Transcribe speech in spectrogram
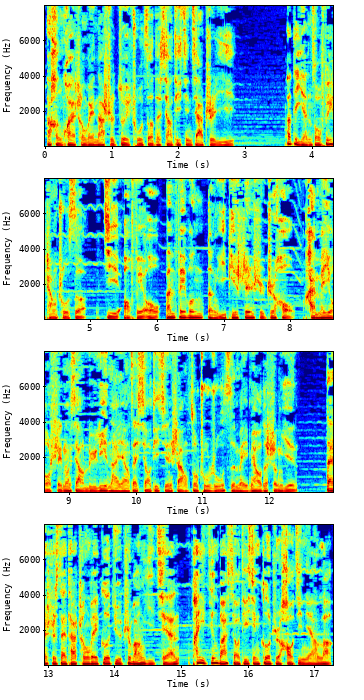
他很快成为那时最出色的小提琴家之一。他的演奏非常出色，继奥菲欧、安菲翁等一批绅士之后，还没有谁能像吕丽那样在小提琴上做出如此美妙的声音。但是在他成为歌剧之王以前，他已经把小提琴搁置好几年了。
